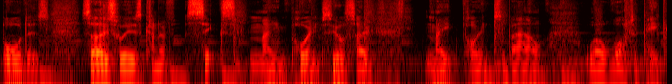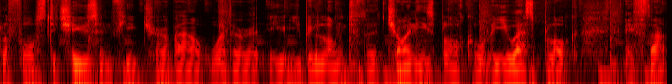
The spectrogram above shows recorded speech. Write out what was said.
borders. So those were his kind of six main points. He also made points about well what do people are forced to choose in future about whether it, you, you belong to the Chinese bloc or the US bloc. If that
